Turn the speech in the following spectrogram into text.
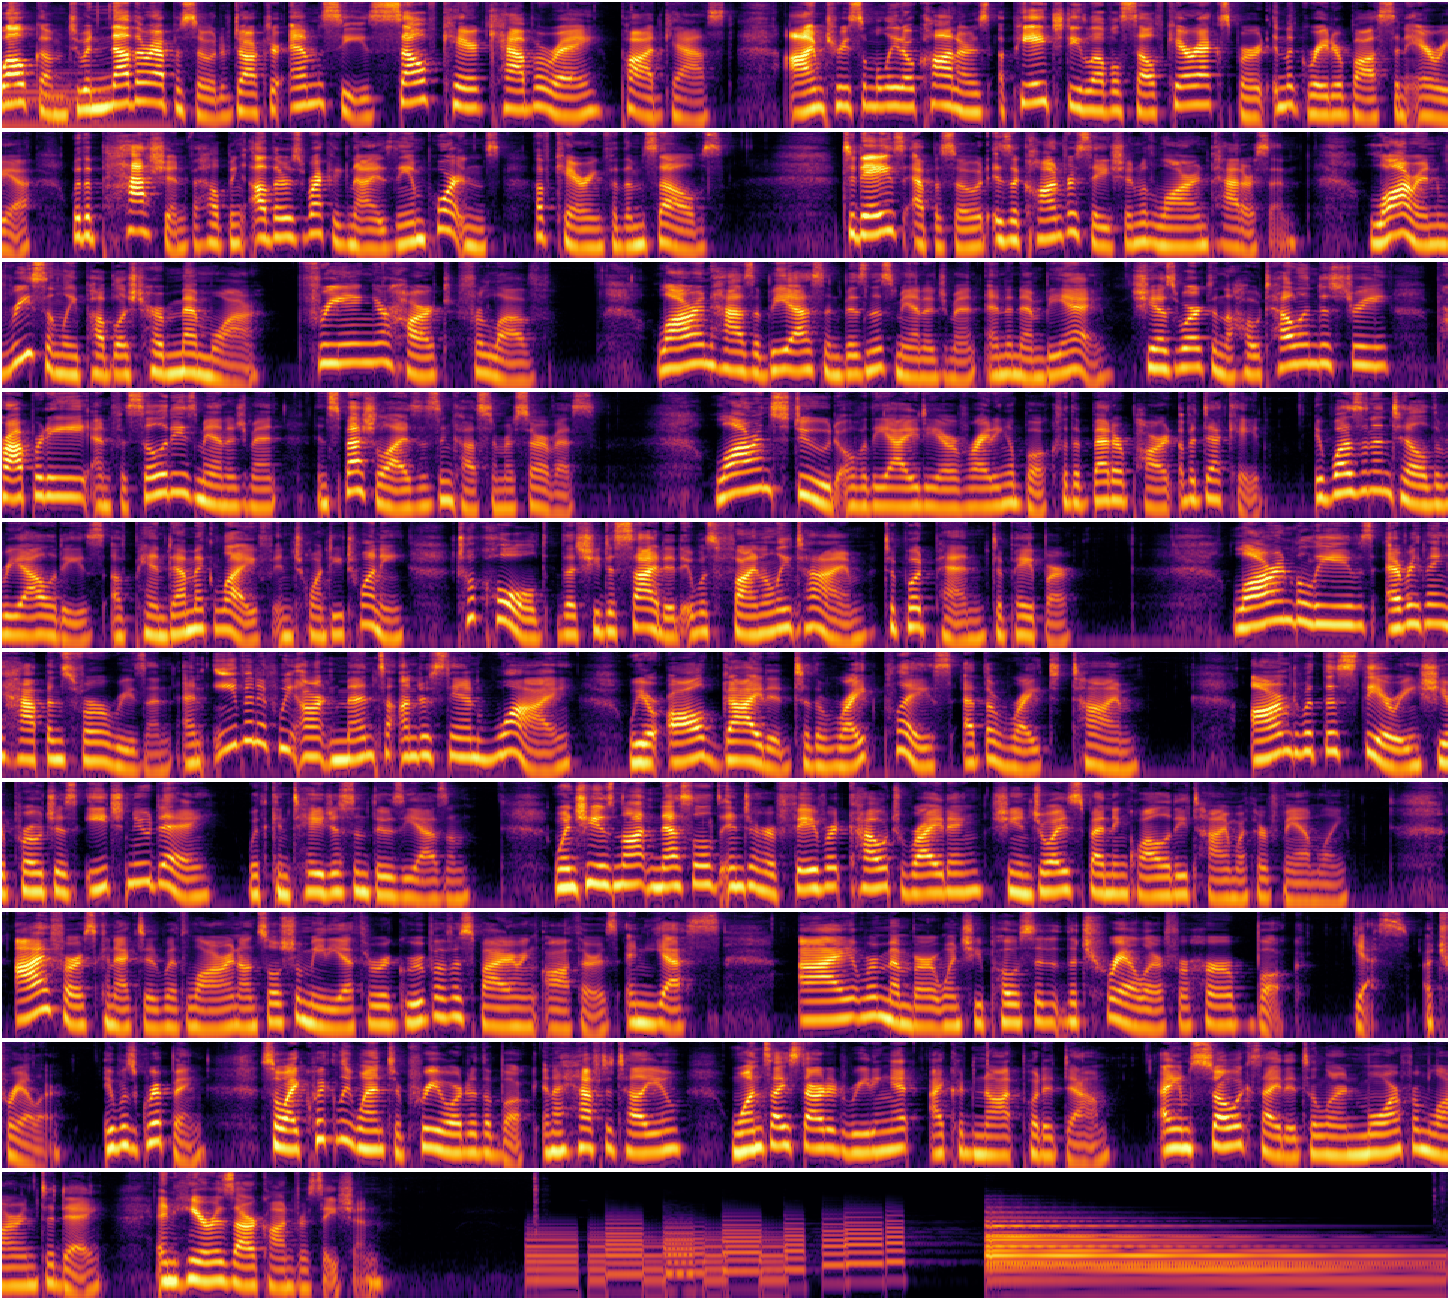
Welcome to another episode of Dr. MC's Self Care Cabaret podcast. I'm Teresa Melito Connors, a PhD level self care expert in the greater Boston area with a passion for helping others recognize the importance of caring for themselves. Today's episode is a conversation with Lauren Patterson. Lauren recently published her memoir, Freeing Your Heart for Love. Lauren has a BS in business management and an MBA. She has worked in the hotel industry, property, and facilities management, and specializes in customer service. Lauren stewed over the idea of writing a book for the better part of a decade. It wasn't until the realities of pandemic life in 2020 took hold that she decided it was finally time to put pen to paper. Lauren believes everything happens for a reason, and even if we aren't meant to understand why, we are all guided to the right place at the right time. Armed with this theory, she approaches each new day with contagious enthusiasm. When she is not nestled into her favorite couch writing, she enjoys spending quality time with her family. I first connected with Lauren on social media through a group of aspiring authors, and yes, I remember when she posted the trailer for her book. Yes, a trailer. It was gripping. So I quickly went to pre order the book, and I have to tell you, once I started reading it, I could not put it down. I am so excited to learn more from Lauren today, and here is our conversation.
